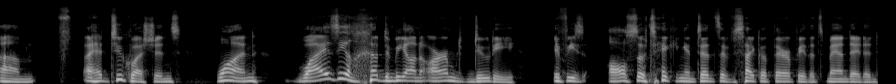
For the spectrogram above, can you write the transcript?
um i had two questions one why is he allowed to be on armed duty if he's also taking intensive psychotherapy that's mandated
